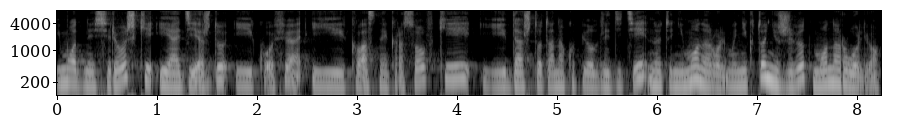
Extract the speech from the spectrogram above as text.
и модные сережки, и одежду, и кофе, и классные кроссовки, и да, что-то она купила для детей, но это не монороль. Мы никто не живет моноролью.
